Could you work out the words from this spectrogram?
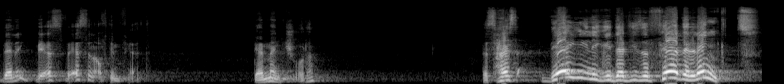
Wer, lenkt, wer, ist, wer ist denn auf dem Pferd? Der Mensch, oder? Das heißt, derjenige, der diese Pferde lenkt,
